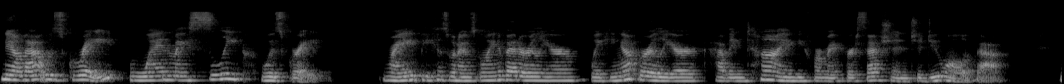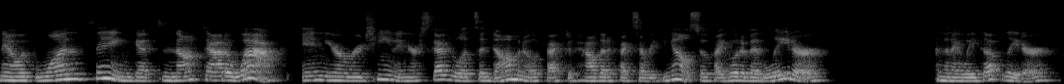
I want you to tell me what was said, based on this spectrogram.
Now, that was great when my sleep was great, right? Because when I was going to bed earlier, waking up earlier, having time before my first session to do all of that. Now, if one thing gets knocked out of whack in your routine, in your schedule, it's a domino effect of how that affects everything else. So if I go to bed later and then I wake up later,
